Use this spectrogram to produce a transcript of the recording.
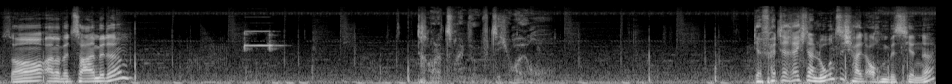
So, einmal bezahlen bitte. 352 Euro. Der fette Rechner lohnt sich halt auch ein bisschen, ne?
